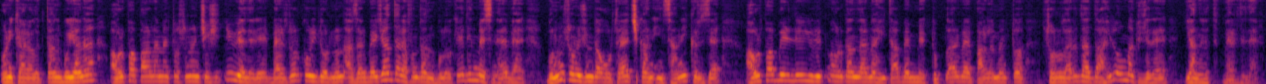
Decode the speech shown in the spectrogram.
12 Aralık'tan bu yana Avrupa Parlamentosu'nun çeşitli üyeleri Berzor koridorunun Azerbaycan tarafından bloke edilmesine ve bunun sonucunda ortaya çıkan insani krize Avrupa Birliği yürütme organlarına hitaben mektuplar ve parlamento soruları da dahil olmak üzere yanıt verdiler.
